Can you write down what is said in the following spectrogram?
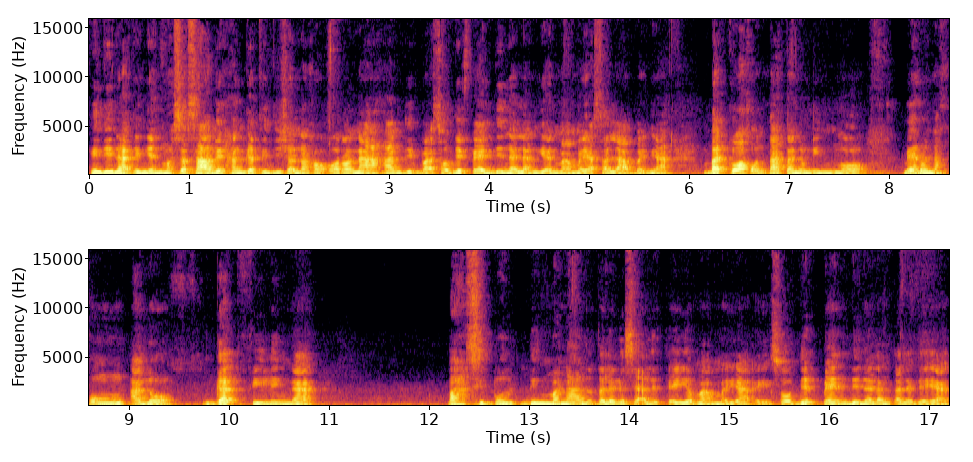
hindi natin yan masasabi hanggat hindi siya nakokoronahan, di ba? So, depende na lang yan mamaya sa laban niya. But kung ako ang tatanungin mo, meron akong ano, gut feeling na possible din manalo talaga si Alitea mamaya eh. So, depende na lang talaga yan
